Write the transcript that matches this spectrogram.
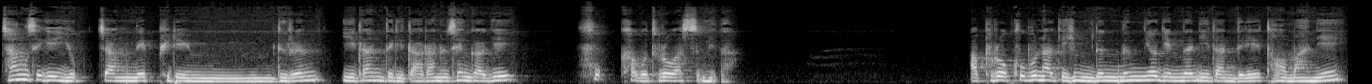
창세기 6장 네피림들은 이단들이다라는 생각이 훅 하고 들어왔습니다. 앞으로 구분하기 힘든 능력 있는 이단들이 더 많이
